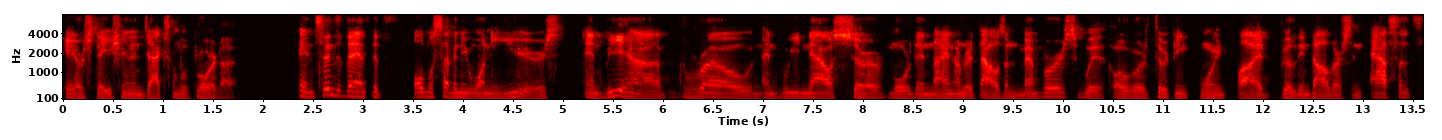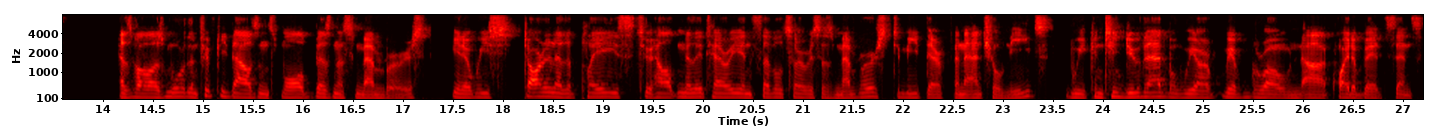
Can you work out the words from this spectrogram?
Air Station in Jacksonville, Florida. And since then, it's almost 71 years, and we have grown and we now serve more than 900,000 members with over $13.5 billion in assets as well as more than 50,000 small business members. You know, we started as a place to help military and civil services members to meet their financial needs. We continue to do that, but we are we have grown uh, quite a bit since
